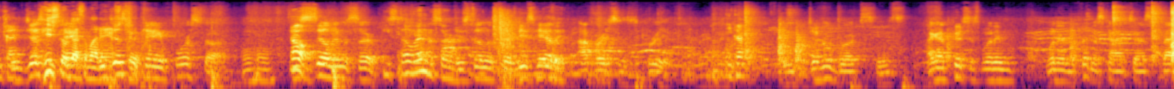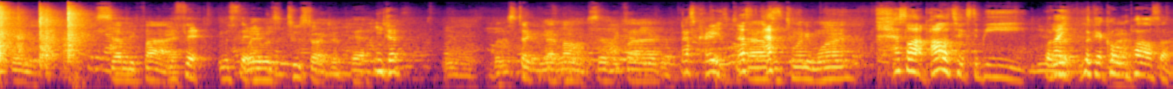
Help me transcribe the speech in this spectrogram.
Okay. He just He still got became- somebody to He just answer to. became four star. Mm-hmm. Oh. He's still in the service. He's still in the service. He's service. still in the service. He's head of operations Korea. Okay. He's General Brooks. He's. I got pictures with him winning the fitness contest back in He '75 fit. He was when he fit. was a two-star general. Yeah. Okay. You know, but it's taken that long, 75, That's crazy. That's that's 2021. That's a lot of politics to be But like. look, look at Colin Powell's son.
